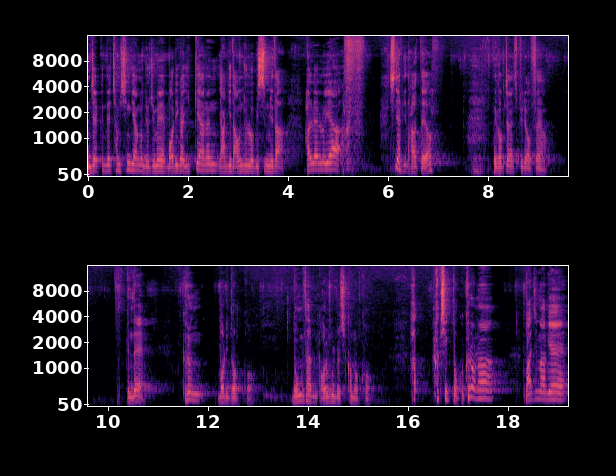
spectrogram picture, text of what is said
이제 근데 참 신기한 건 요즘에 머리가 있게 하는 약이 나온 줄로 믿습니다. 할렐루야. 신약이 나왔대요. 걱정하실 필요 없어요. 근데 그런 머리도 없고 농사는 얼굴도 시커멓고 학, 학식도 없고 그러나 마지막에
